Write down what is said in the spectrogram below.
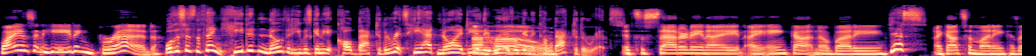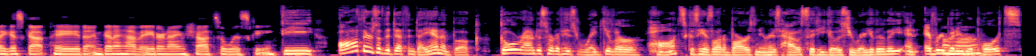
Why isn't he eating bread? Well, this is the thing. He didn't know that he was going to get called back to the Ritz. He had no idea they were ever going to come back to the Ritz. It's a Saturday night. I ain't got nobody. Yes. I got some money because I just got paid. I'm going to have eight or nine shots of whiskey. The authors of the Death and Diana book go around to sort of his regular haunts because he has a lot of bars near his house that he goes to regularly, and everybody uh-huh. reports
